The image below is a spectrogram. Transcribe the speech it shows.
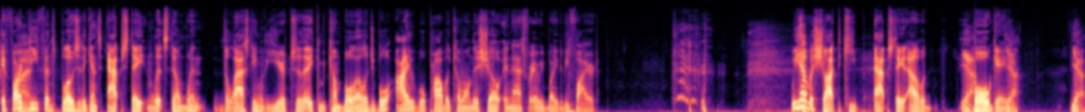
If our but- defense blows it against App State and lets them win the last game of the year so they can become bowl eligible, I will probably come on this show and ask for everybody to be fired. we have a shot to keep App State out of a yeah, bowl game. yeah, yeah.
